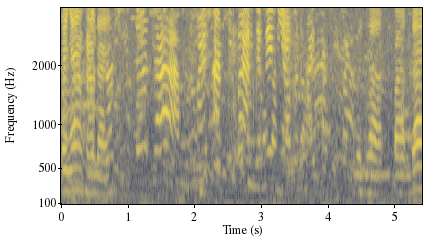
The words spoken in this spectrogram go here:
ก็ยากหาได้ เจ้าจ้าผลไม้ สามสิบบาทจะไม่มีเอาผลไม้สามสิบบาทก็ยากปานได้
